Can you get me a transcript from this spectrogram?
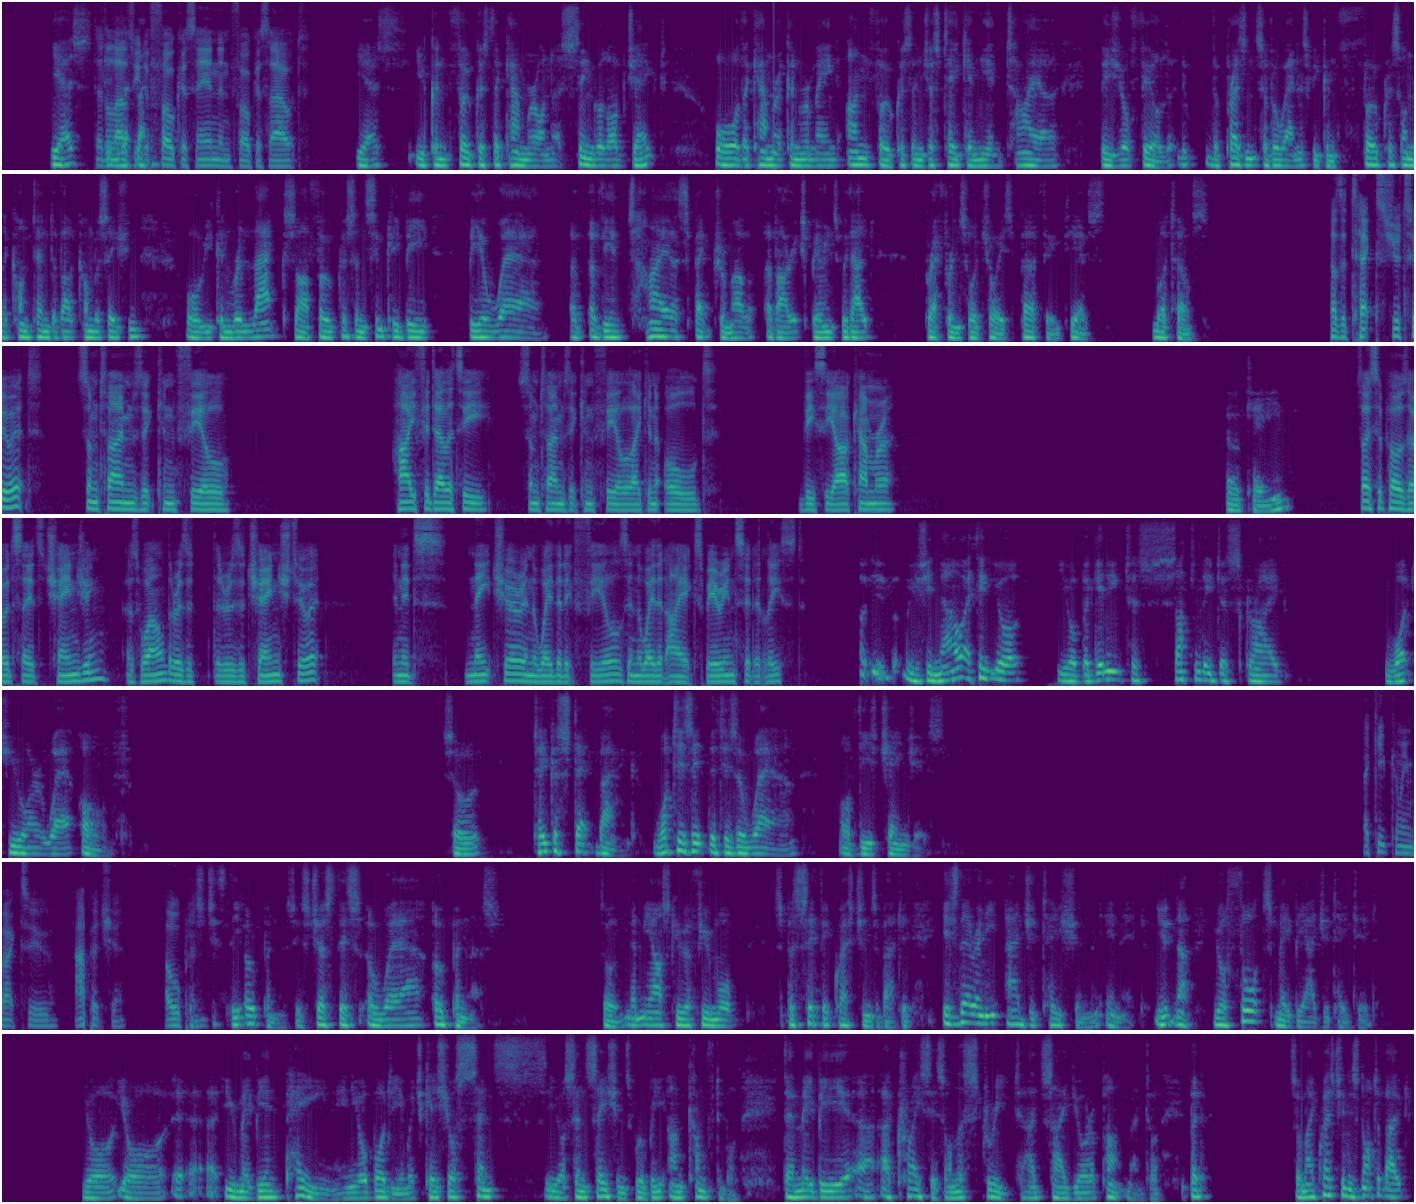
Yes. That allows you to focus in and focus out. Yes. You can focus the camera on a single object, or the camera can remain unfocused and just take in the entire visual field. The, the presence of awareness, we can focus on the content of our conversation, or we can relax our focus and simply be be aware of, of the entire spectrum of, of our experience without preference or choice. Perfect. Yes. What else? Has a texture to it. Sometimes it can feel high fidelity. Sometimes it can feel like an old VCR camera. Okay. So I suppose I would say it's changing as well. There is a there is a change to it in its nature, in the way that it feels, in the way that I experience it, at least. You see, now I think you're you're beginning to subtly describe what you are aware of. So take a step back. What is it that is aware of these changes? I keep coming back to aperture, open. It's just the openness. It's just this aware openness. So let me ask you a few more specific questions about it. Is there any agitation in it? You, now, your thoughts may be agitated. Your, your, uh, you may be in pain in your body, in which case your sense, your sensations will be uncomfortable. There may be a, a crisis on the street outside your apartment, or, but so my question is not about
